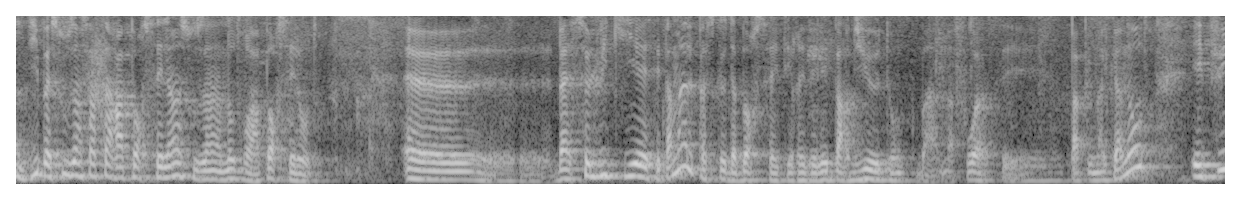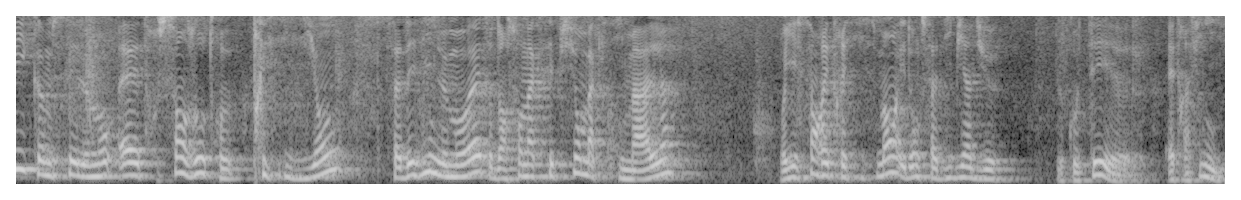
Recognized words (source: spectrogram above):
il dit ben, sous un certain rapport c'est l'un, sous un autre rapport c'est l'autre. Euh, ben, celui qui est, c'est pas mal, parce que d'abord ça a été révélé par Dieu, donc ben, ma foi, c'est pas plus mal qu'un autre. Et puis, comme c'est le mot être sans autre précision, ça désigne le mot être dans son acception maximale, vous voyez, sans rétrécissement, et donc ça dit bien Dieu, le côté euh, être infini.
